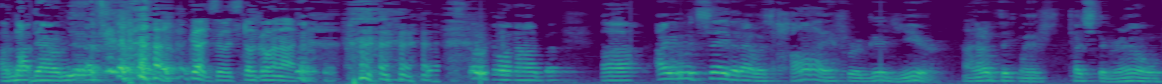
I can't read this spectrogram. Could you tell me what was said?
I'm not down yet. Good, so it's still going on. still going on, but uh, I would say that I was high for a good year. I don't think my touched the ground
